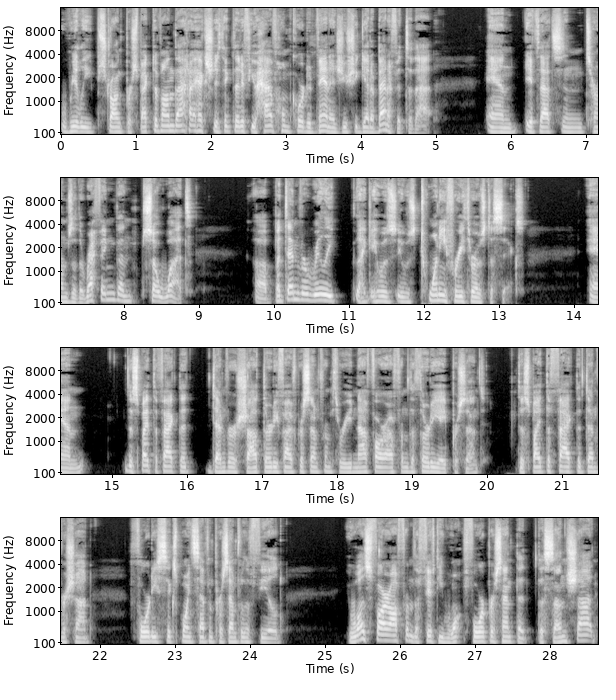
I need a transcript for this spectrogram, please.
really strong perspective on that. I actually think that if you have home court advantage, you should get a benefit to that. And if that's in terms of the refing, then so what? Uh, but Denver really like it was it was 20 free throws to 6. And despite the fact that Denver shot 35% from 3, not far off from the 38%, despite the fact that Denver shot 46.7% from the field, it was far off from the 54% that the Suns shot,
